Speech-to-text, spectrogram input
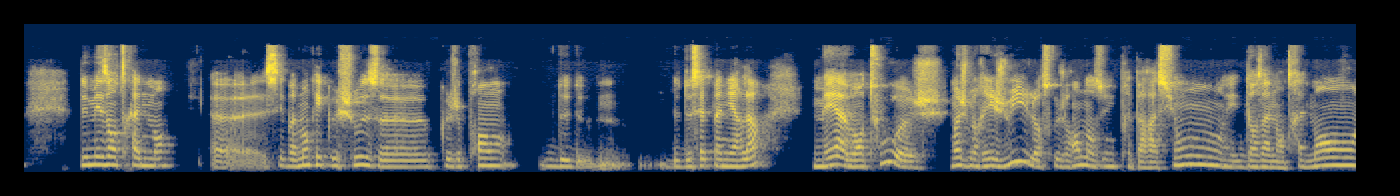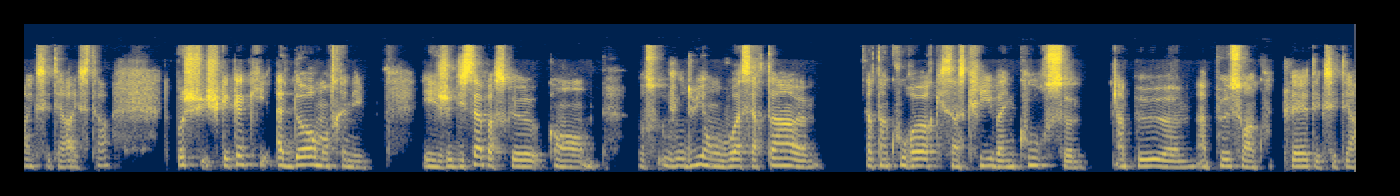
de mes entraînements. Euh, c'est vraiment quelque chose que je prends de, de, de, cette manière-là. Mais avant tout, euh, moi, je me réjouis lorsque je rentre dans une préparation et dans un entraînement, etc., etc. moi, je suis, quelqu'un qui adore m'entraîner. Et je dis ça parce que quand aujourd'hui on voit certains euh, certains coureurs qui s'inscrivent à une course un peu euh, un peu sur un coup de tête, etc.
